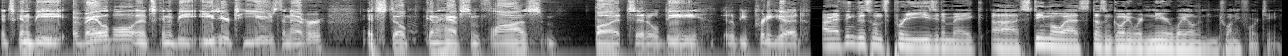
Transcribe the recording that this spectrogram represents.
it's going to be available, and it's going to be easier to use than ever. It's still going to have some flaws, but it'll be it'll be pretty good. All right, I think this one's pretty easy to make. Uh, SteamOS doesn't go anywhere near Wayland in 2014.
